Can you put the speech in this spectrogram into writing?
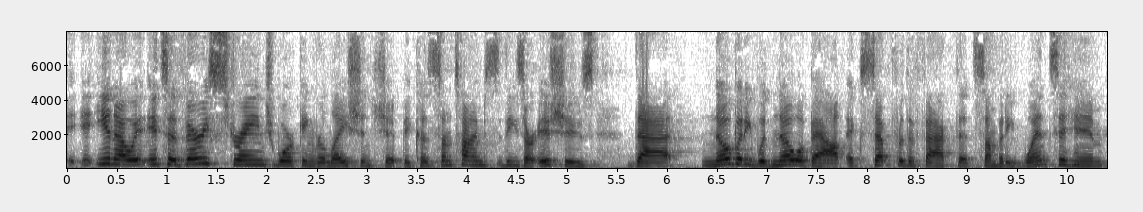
you know, it's a very strange working relationship because sometimes these are issues that nobody would know about except for the fact that somebody went to him,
